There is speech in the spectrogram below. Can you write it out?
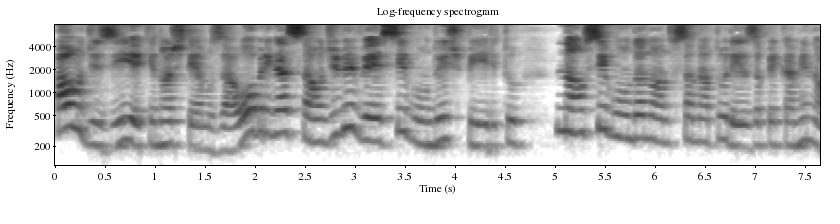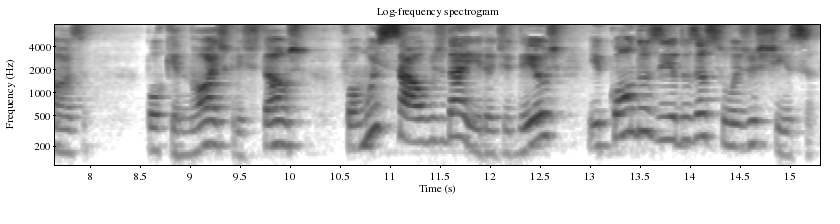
Paulo dizia que nós temos a obrigação de viver segundo o Espírito, não segundo a nossa natureza pecaminosa, porque nós, cristãos, fomos salvos da ira de Deus e conduzidos à sua justiça.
